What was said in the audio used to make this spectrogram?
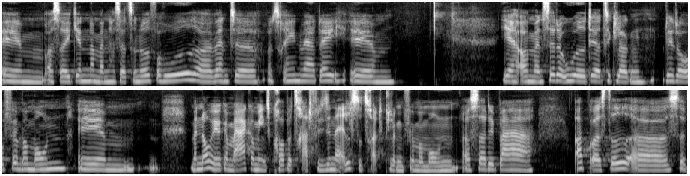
Øhm, og så igen, når man har sat sig noget for hovedet og er vant til at, at træne hver dag. Øhm, ja, og man sætter uret der til klokken lidt over 5 om morgenen. Øhm, man når jo ikke at mærke, om ens krop er træt, fordi den er altid træt klokken 5 om morgenen. Og så er det bare op og afsted, og så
